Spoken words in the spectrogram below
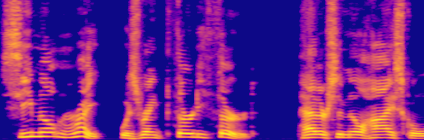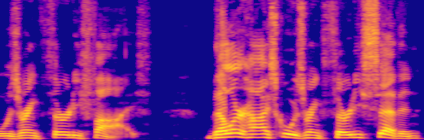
C. Milton Wright was ranked 33rd. Patterson Mill High School was ranked 35. Bel Air High School was ranked 37.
